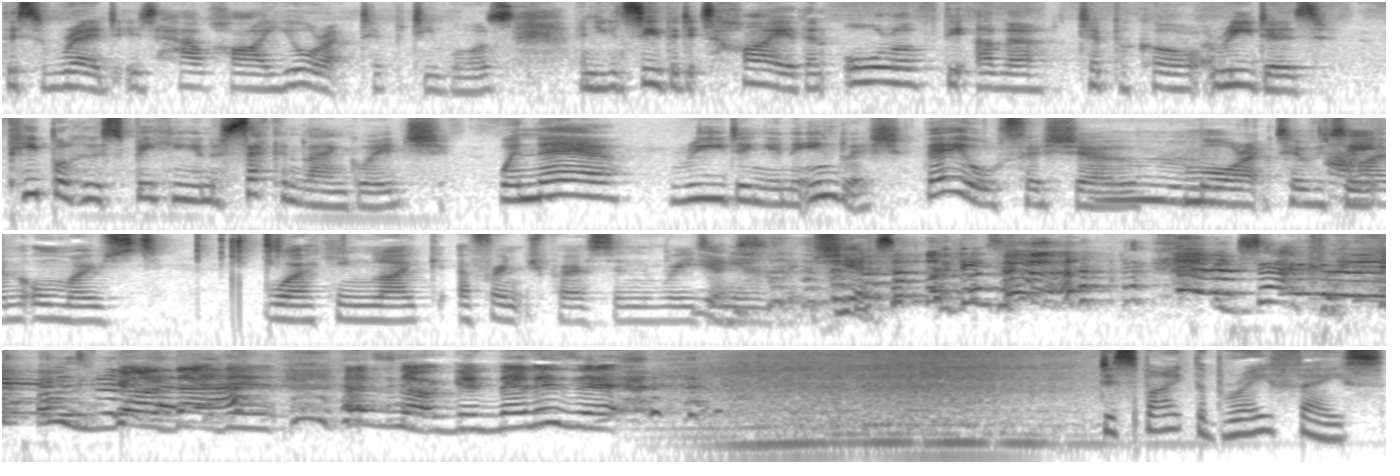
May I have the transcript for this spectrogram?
This red is how high your activity was, and you can see that it's higher than all of the other typical readers. People who are speaking in a second language, when they're reading in English, they also show hmm. more activity. I'm almost working like a French person reading Yes. English. yes, but these are exactly. oh God, that is, that's not good then, is it? Despite the brave face,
